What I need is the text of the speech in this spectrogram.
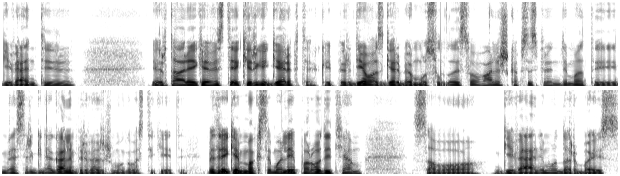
gyventi ir, Ir tą reikia vis tiek irgi gerbti, kaip ir Dievas gerbė mūsų laisvavališką apsisprendimą, tai mes irgi negalim priversti žmogaus tikėti. Bet reikia maksimaliai parodyti jam savo gyvenimu, darbais,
